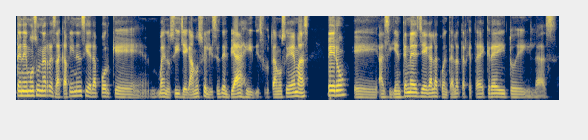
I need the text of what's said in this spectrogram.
tenemos una resaca financiera porque, bueno, sí, llegamos felices del viaje y disfrutamos y demás, pero eh, al siguiente mes llega la cuenta de la tarjeta de crédito y las,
